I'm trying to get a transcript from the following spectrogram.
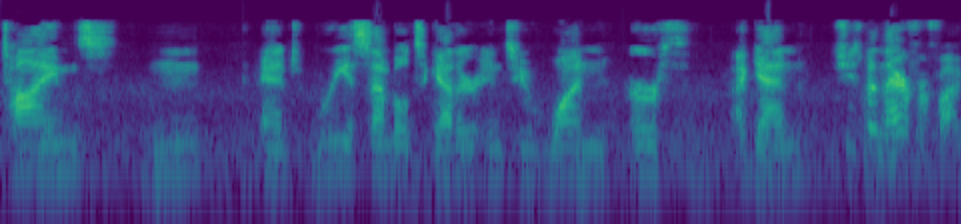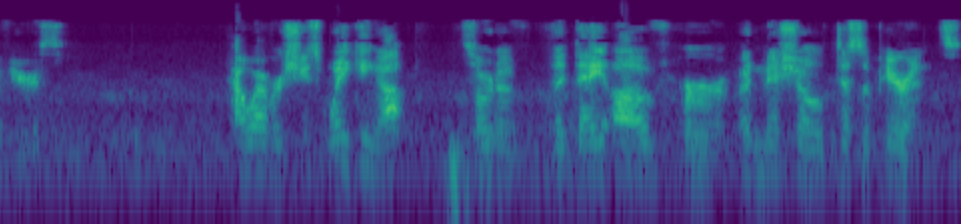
times mm, and reassembled together into one Earth again. She's been there for five years. However, she's waking up sort of the day of her initial disappearance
